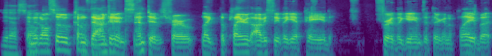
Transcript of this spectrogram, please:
Yeah. So and it also comes down to incentives for like the players. Obviously, they get paid for the games that they're going to play, but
